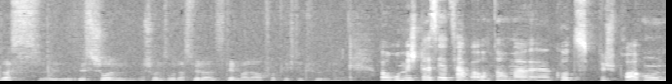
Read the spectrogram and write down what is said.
das ist schon, schon so, dass wir uns dem mal auch verpflichtet fühlen. Warum ich das jetzt habe, auch noch mal äh, kurz besprochen.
